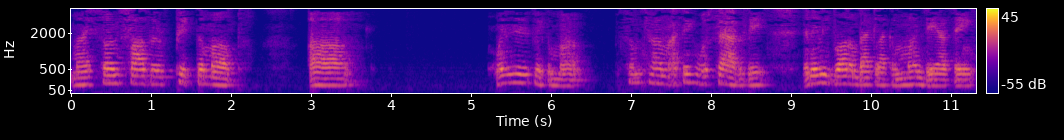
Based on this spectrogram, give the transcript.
my son's father picked him up, uh, when did he pick him up? Sometime, I think it was Saturday, and then he brought him back like a Monday, I think.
